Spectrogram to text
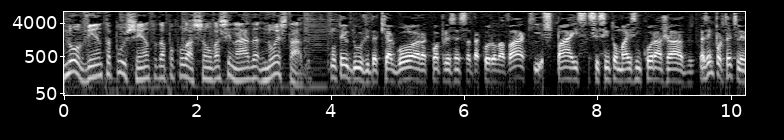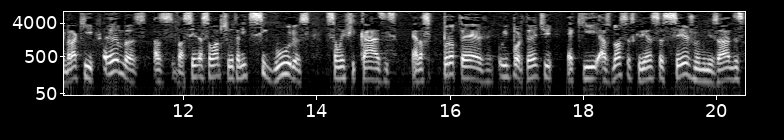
90% da população vacinada no estado. Não tenho dúvida que agora, com a presença da Coronavac, os pais se sintam mais encorajados. Mas é importante lembrar que ambas as vacinas são absolutamente seguras, são eficazes, elas protegem. O importante é que as nossas crianças sejam imunizadas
